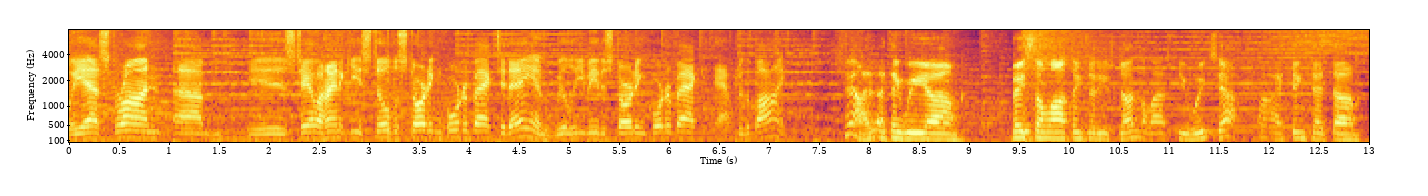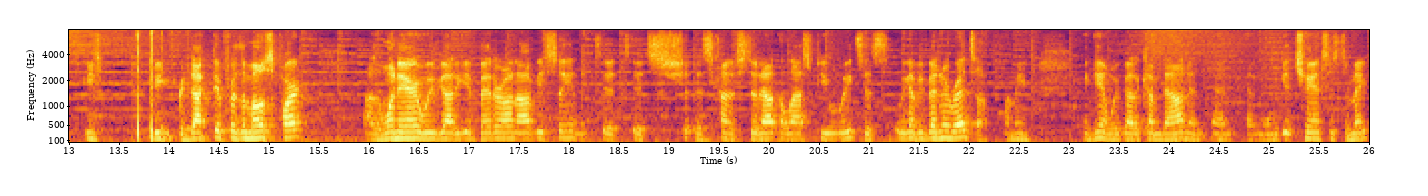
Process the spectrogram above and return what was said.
We asked Ron, um, is Taylor Heinicke still the starting quarterback today, and will he be the starting quarterback after the bye? Yeah, I, I think we, um, based on a lot of things that he's done the last few weeks, yeah, I think that um, he's being productive for the most part. Uh, the one area we've got to get better on, obviously, and it's it's it's, it's kind of stood out the last few weeks. Is we got to be better in the red zone. I mean, again, we've got to come down and, and, and when we get chances to make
